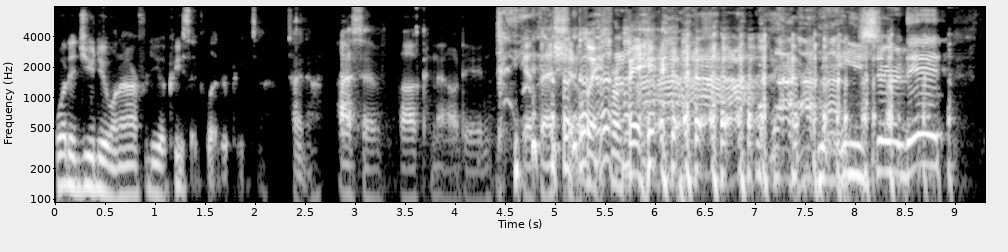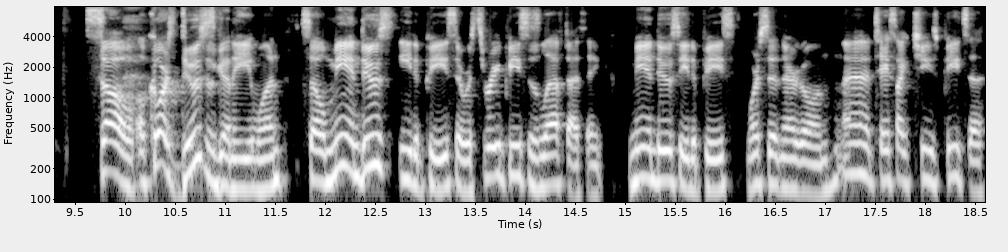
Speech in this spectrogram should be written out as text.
what did you do when I offered you a piece of glitter pizza? Tie. I said, fuck no, dude. Get that shit away from me. he sure did. So of course Deuce is gonna eat one. So me and Deuce eat a piece. There was three pieces left, I think. Me and Deuce eat a piece. We're sitting there going, eh, it tastes like cheese pizza.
